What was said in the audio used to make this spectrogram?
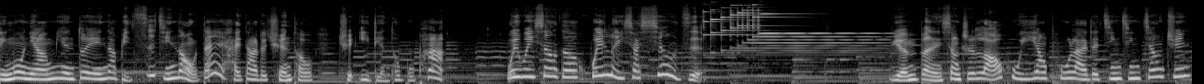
林默娘面对那比自己脑袋还大的拳头，却一点都不怕，微微笑的挥了一下袖子。原本像只老虎一样扑来的金金将军，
